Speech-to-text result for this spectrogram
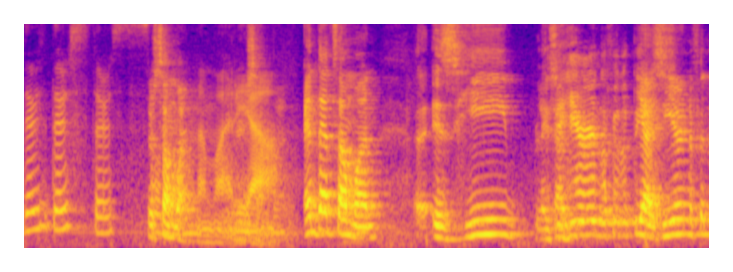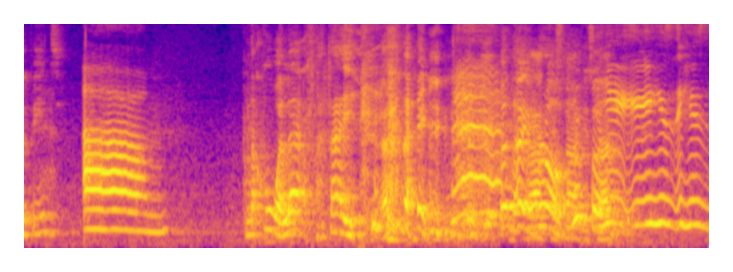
There's there's there's There's someone. naman, There's yeah. someone. And that someone, is he like Is he here in the Philippines? Yeah, is he here in the Philippines? Um, Naku, wala. Patay. Patay. Patay, bro. He, he's he's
